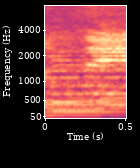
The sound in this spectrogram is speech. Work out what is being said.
someday.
